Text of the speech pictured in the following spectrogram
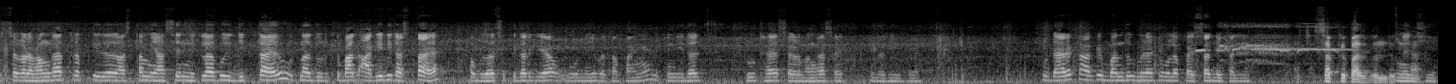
इस गढ़भंगा तरफ़ की रास्ता में यहाँ से निकला कुछ दिखता है उतना दूर के बाद आगे भी रास्ता है अब उधर से किधर गया वो नहीं बता पाएँगे लेकिन इधर रूट है सगड़भंगा साइड उधर ही गया। वो डायरेक्ट आके बंदूक बिड़ा के बोला पैसा निकालिए। अच्छा सबके पास बंदूक जी।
